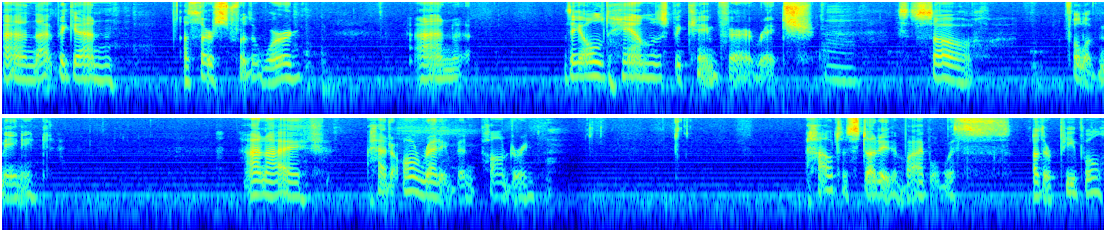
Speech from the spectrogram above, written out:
And that began a thirst for the Word. And the old hymns became very rich, mm. so full of meaning. And I had already been pondering how to study the Bible with other people.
